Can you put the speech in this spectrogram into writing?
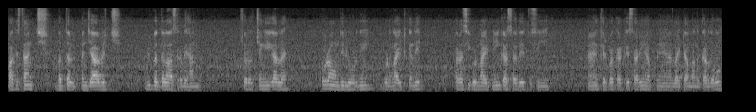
ਪਾਕਿਸਤਾਨ 'ਚ ਬੱਦਲ, ਪੰਜਾਬ ਵਿੱਚ ਵੀ ਬੱਦਲ ਆ ਸਕਦੇ ਹਨ। ਚਲੋ, ਚੰਗੀ ਗੱਲ ਹੈ। ਘਬਰਾਉਣ ਦੀ ਲੋੜ ਨਹੀਂ। ਗੁੱਡ ਨਾਈਟ ਕਹਿੰਦੇ। ਪਰ ਅਸੀਂ ਗੁੱਡ ਨਾਈਟ ਨਹੀਂ ਕਰ ਸਕਦੇ। ਤੁਸੀਂ ਕਿਰਪਾ ਕਰਕੇ ਸਾਰੀਆਂ ਆਪਣੀਆਂ ਲਾਈਟਾਂ ਬੰਦ ਕਰ ਦਿਵੋ।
